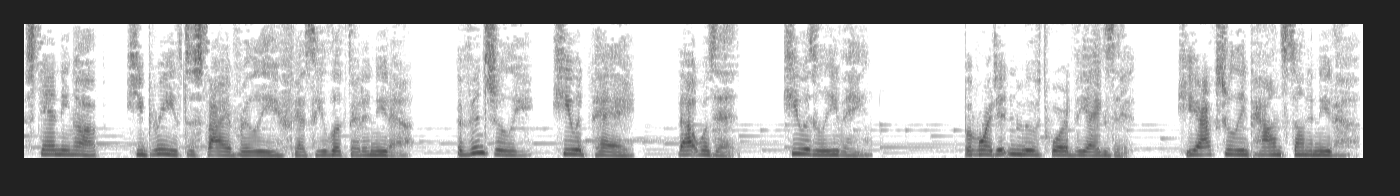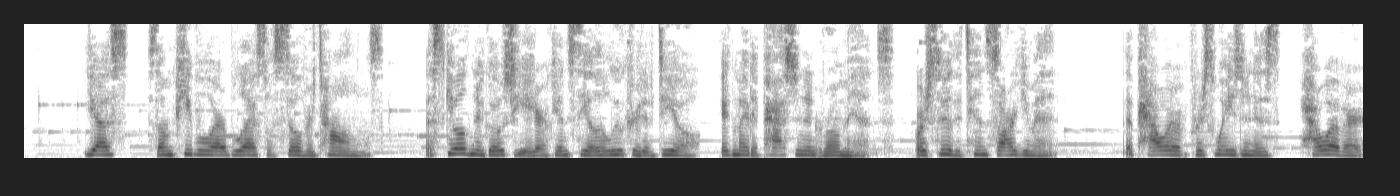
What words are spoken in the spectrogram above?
Standing up, he breathed a sigh of relief as he looked at Anita. Eventually, he would pay. That was it. He was leaving. But Roy didn't move toward the exit. He actually pounced on Anita. Yes, some people are blessed with silver tongues. A skilled negotiator can seal a lucrative deal, ignite a passionate romance, or soothe a tense argument. The power of persuasion is, however,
